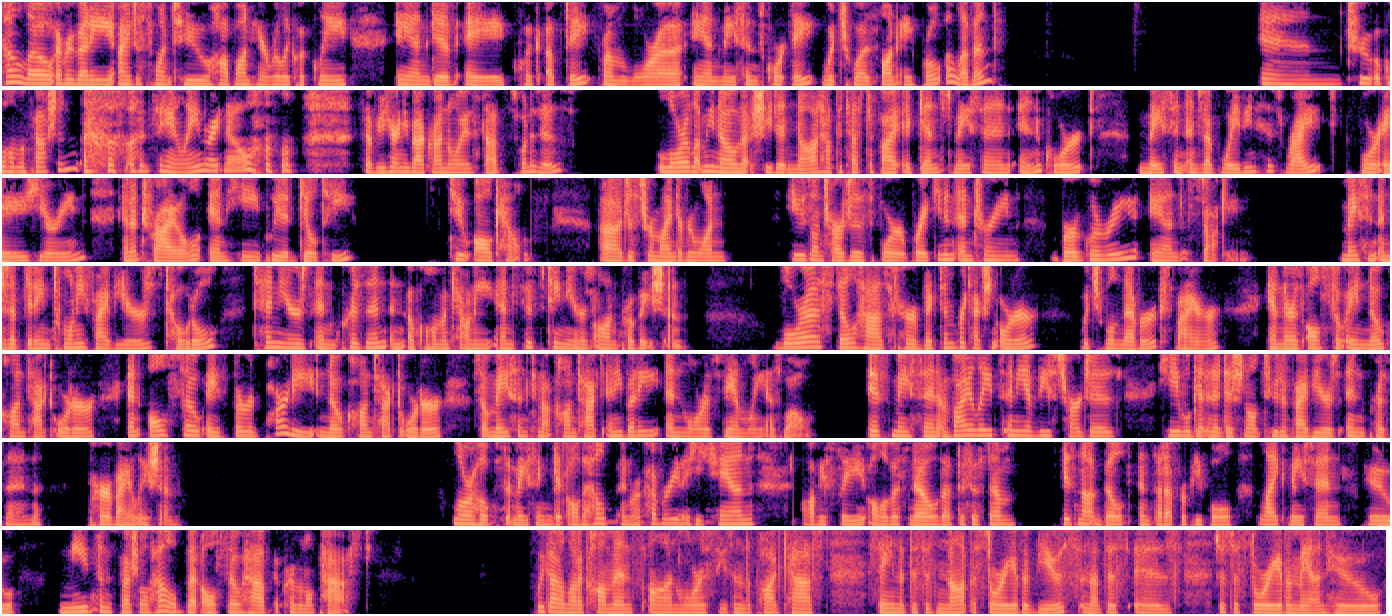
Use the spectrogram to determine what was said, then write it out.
Hello, everybody. I just want to hop on here really quickly and give a quick update from Lora and Mason's court date, which was on April 11th. In true Oklahoma fashion, it's hailing right now. so if you hear any background noise, that's what it is. Lora let me know that she did not have to testify against Mason in court. Mason ended up waiving his right for a hearing and a trial, and he pleaded guilty to all counts. Uh, just to remind everyone, he was on charges for breaking and entering, burglary, and stalking. Mason ended up getting 25 years total, 10 years in prison in Oklahoma County, and 15 years on probation. Lora still has her victim protection order, which will never expire, and there is also a no contact order and also a third party no contact order, so Mason cannot contact anybody in Lora's family as well. If Mason violates any of these charges, he will get an additional two to five years in prison per violation. Lora hopes that Mason can get all the help and recovery that he can. Obviously, all of us know that the system is not built and set up for people like Mason who need some special help, but also have a criminal past. We got a lot of comments on Lora's season of the podcast saying that this is not a story of abuse and that this is just a story of a man who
